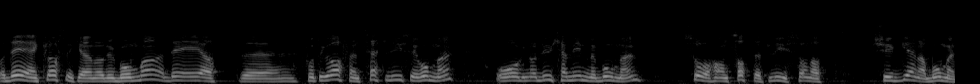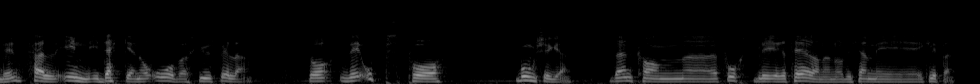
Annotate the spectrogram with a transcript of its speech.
Og det er en klassiker når du bommer, det er at eh, fotografen setter lys i rommet, og når du kommer inn med bommen, så har han satt et lys sånn at skyggen av bommen din faller inn i dekken og over skuespilleren. Så ved obs på bomskyggen. Den kan eh, fort bli irriterende når du kommer i klippen.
